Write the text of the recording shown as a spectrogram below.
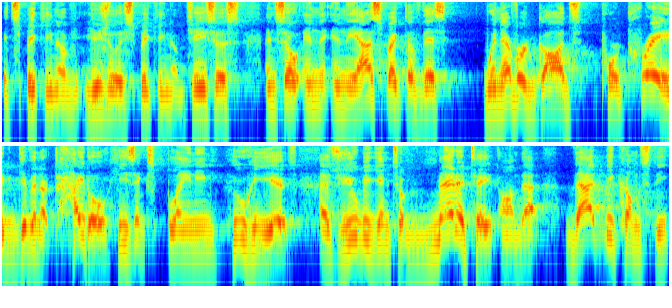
It's speaking of, usually speaking of Jesus. And so, in the, in the aspect of this, whenever God's portrayed, given a title, he's explaining who he is. As you begin to meditate on that, that becomes the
